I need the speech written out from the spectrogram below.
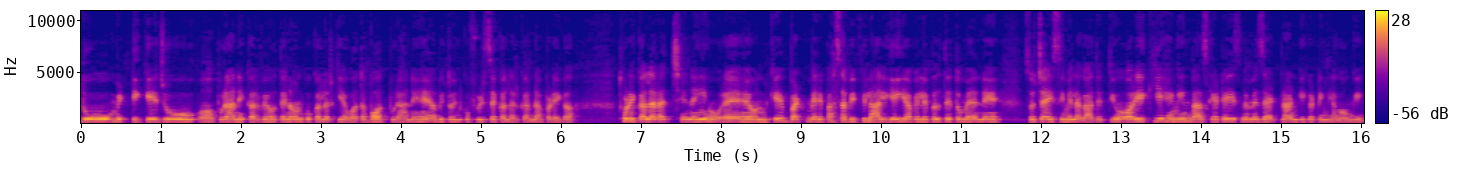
दो मिट्टी के जो पुराने करवे होते हैं ना, उनको कलर किया हुआ था, बहुत पुराने हैं, अभी तो इनको फिर से कलर करना पड़ेगा। थोड़े कलर अच्छे नहीं हो रहे हैं उनके बट मेरे पास अभी फ़िलहाल यही अवेलेबल थे तो मैंने सोचा इसी में लगा देती हूँ। और एक ये हैंगिंग बास्केट है, इसमें मैं जेड प्लांट की कटिंग लगाऊँगी।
